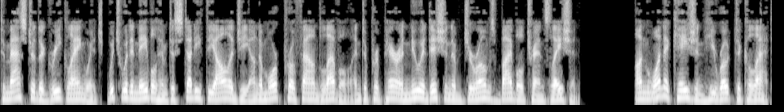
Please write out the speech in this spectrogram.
to master the Greek language, which would enable him to study theology on a more profound level and to prepare a new edition of Jerome's Bible translation. On one occasion he wrote to Colet,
